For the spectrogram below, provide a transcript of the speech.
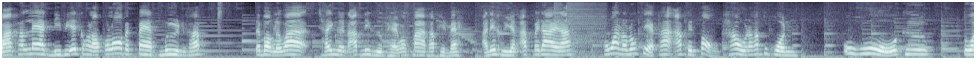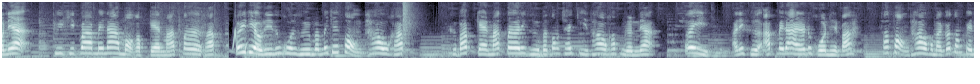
วางขั้นแรก DPS ของเราก็ล่อไป 80,000 ครับ แต่บอกเลยว่าใช้เงินอัพนี่คือแพงมากๆครับเห็นไหม อันนี้คือยังอัพไม่ได้นะ เพราะว่าเราต้องเสียค่าอัพเป็น 2 เท่านะครับทุกคน โอ้โห คือตัวเนี้ยพี่คิดว่าไม่น่าเหมาะกับแกนมาสเตอร์ครับ เฮ้ยเดี๋ยวดีทุกคนคือมันไม่ใช่ 2 เท่าครับ คือบัฟแกนมาสเตอร์นี่คือมันต้องใช้กี่เท่าครับเงินเนี้ยเอ้ย อันนี้คืออัพไม่ได้แล้วทุกคนเห็นปะถ้า2เท่าของมันก็ต้องเป็น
